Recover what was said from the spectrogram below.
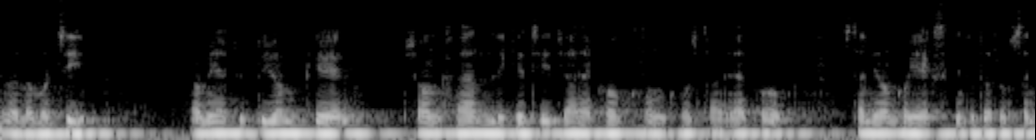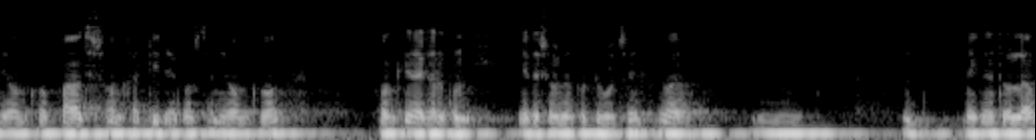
এবার নম্বর জি আমি একটি দুই অঙ্কের সংখ্যা লিখেছি যার একক অঙ্ক স্থান, একক স্থানীয় অঙ্ক এক্স কিন্তু দশক স্থানীয় অঙ্ক পাঁচ, সংখ্যাটির একক স্থানীয় অঙ্ক, অঙ্কের এগারো গুণ। এটা সমীকরণ করতে বলছে, এবার এখানে ধরলাম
